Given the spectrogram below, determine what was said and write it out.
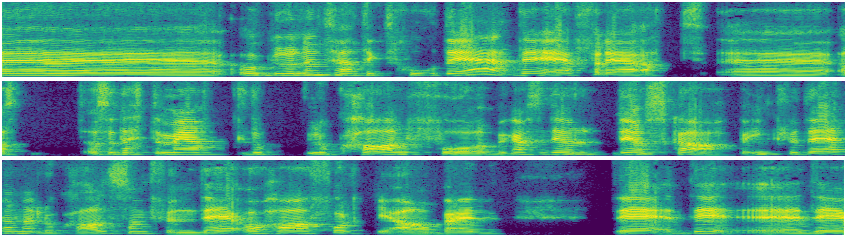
Uh, og grunnen til at jeg tror det, det er fordi at at altså dette med at lo lokal forebygging, altså det å, det, å, skape inkluderende lokalsamfunn, det å ha folk i arbeid, det, det, det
